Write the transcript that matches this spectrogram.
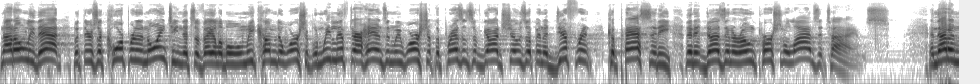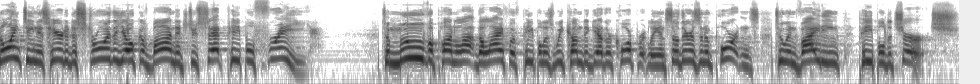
Not only that, but there's a corporate anointing that's available when we come to worship. When we lift our hands and we worship, the presence of God shows up in a different capacity than it does in our own personal lives at times. And that anointing is here to destroy the yoke of bondage, to set people free, to move upon the life of people as we come together corporately. And so there is an importance to inviting people to church.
